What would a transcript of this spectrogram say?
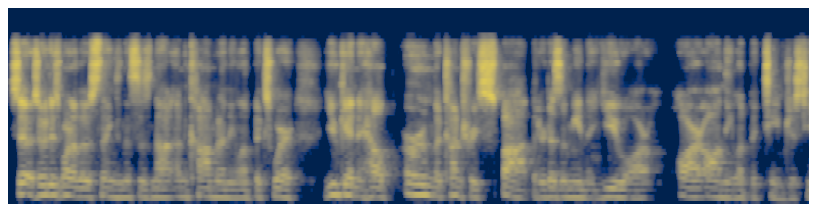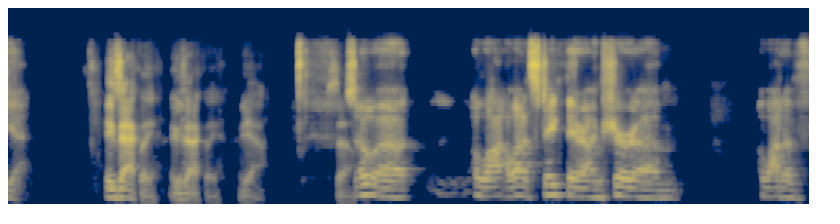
So, so it is one of those things, and this is not uncommon in the Olympics, where you can help earn the country's spot, but it doesn't mean that you are are on the Olympic team just yet. Exactly. Exactly. Yeah. yeah. So, so uh, a lot, a lot at stake there. I'm sure um, a lot of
